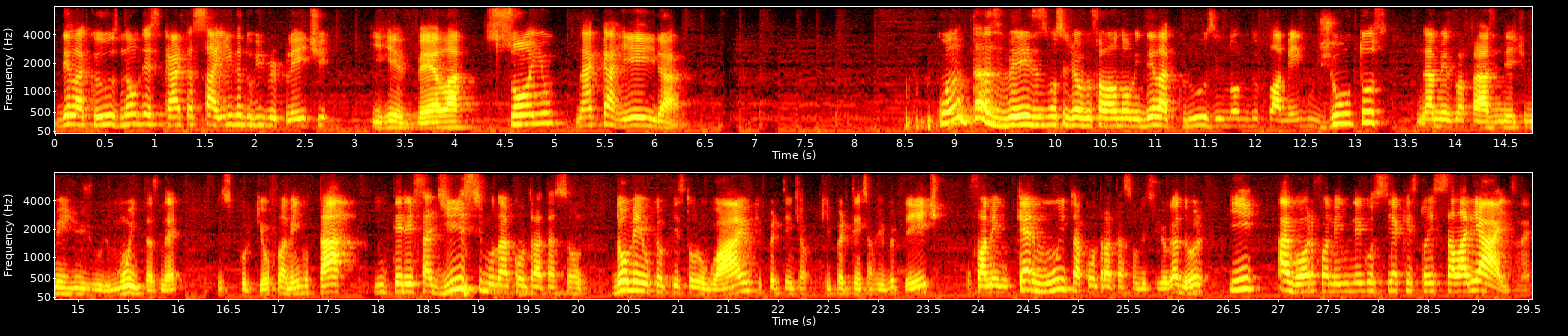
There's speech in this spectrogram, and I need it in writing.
De La Cruz não descarta a saída do River Plate e revela sonho na carreira. Quantas vezes você já ouviu falar o nome De La Cruz e o nome do Flamengo juntos na mesma frase neste mês de julho? Muitas, né? Isso porque o Flamengo está interessadíssimo na contratação do meio-campista uruguaio, que pertence, ao, que pertence ao River Plate. O Flamengo quer muito a contratação desse jogador e agora o Flamengo negocia questões salariais, né?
